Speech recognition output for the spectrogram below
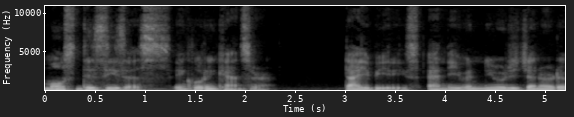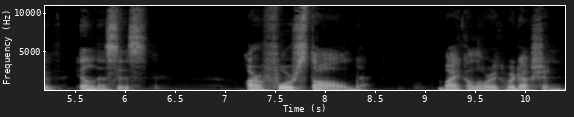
most diseases, including cancer, diabetes, and even neurodegenerative illnesses, are forestalled by caloric reduction.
